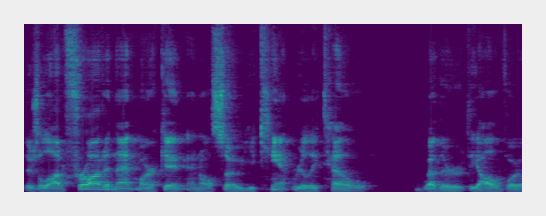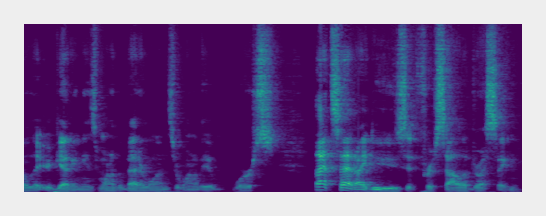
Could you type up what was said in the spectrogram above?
there's a lot of fraud in that market. And also, you can't really tell whether the olive oil that you're getting is one of the better ones or one of the worse. That said, I do use it for salad dressing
